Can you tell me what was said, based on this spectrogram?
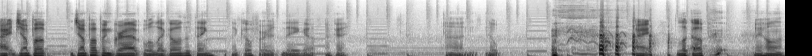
All right, jump up jump up and grab. Well, let go of the thing. Let go for it. There you go. Okay. Uh, nope. All right, look up. Wait, hold on.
